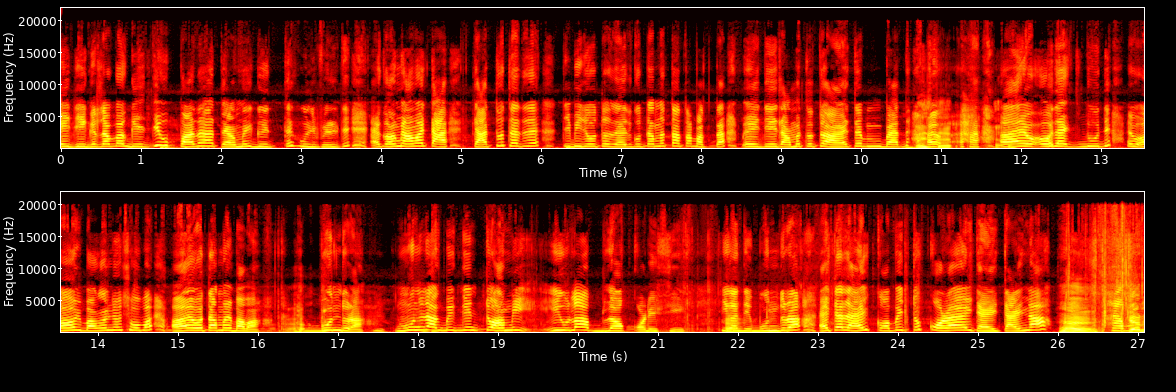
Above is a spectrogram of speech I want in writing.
এই দিকে আমার গেছি পাড়াতে আমি গেটটা খুলে ফেলছি। এখন আমি আমার ভিডিওটা রেড করতে আমার তাতা বাত্তা এই যে আমার তাতো আয়তে বুঝতে। আর ওরা দুধে ওই বাগানের সবাই আর ওটা আমার বাবা। বন্ধুরা মনে রাখবে কিন্তু আমি ইউলা ব্লগ করেছি। ঠিক হ্যাঁ। আছে বন্ধুরা একটা লাইক কমেন্ট তো করাই যায় তাই না? হ্যাঁ হ্যাঁ, কেন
